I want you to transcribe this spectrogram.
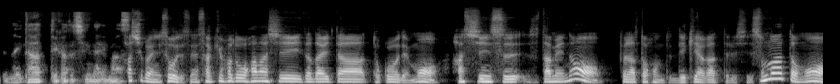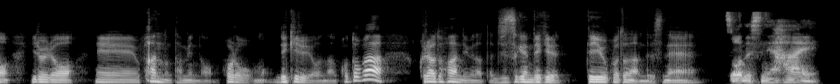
いただいたっていう形になります。確かにそうですね。先ほどお話しいただいたところでも、発信するためのプラットフォームって出来上がってるし、その後もいろいろ、えーファンのためのフォローもできるようなことが、クラウドファンディングだったら実現できるっていうことなんですね。そうですね、はい。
